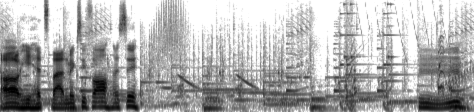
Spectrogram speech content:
Oh, he hits that makes you fall. I see. Hmm.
